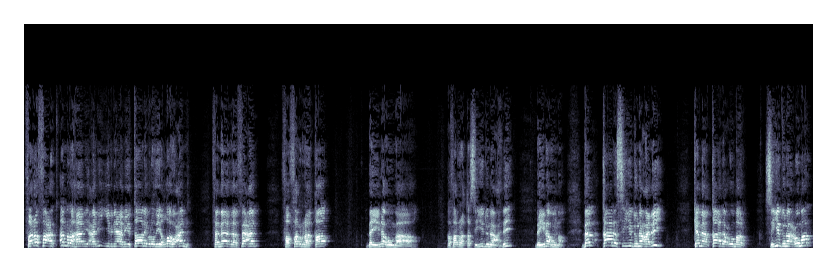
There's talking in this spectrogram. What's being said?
فرفعت أمرها لعلي بن أبي طالب رضي الله عنه. فماذا فعل؟ ففرق بينهما. ففرق سيدنا علي بينهما. بل قال سيدنا علي كما قال عمر. سيدنا عمر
